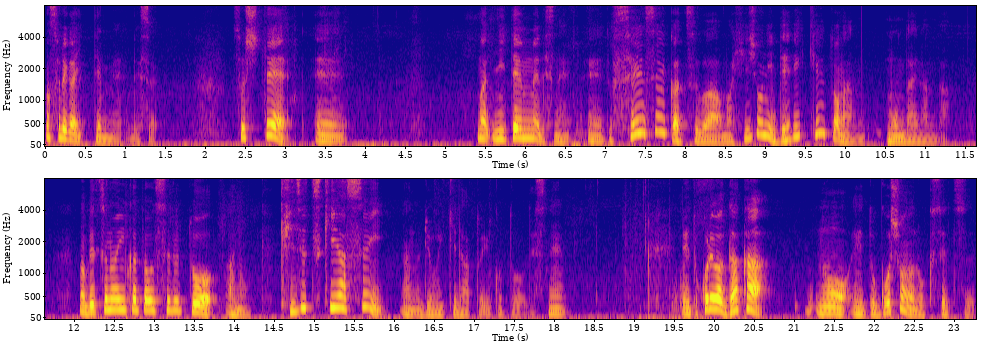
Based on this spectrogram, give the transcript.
ま、それが1点目です。そして、えーまあ、2点目ですね、えーと、性生活はま非常にデリケートな問題なんだ、まあ、別の言い方をするとあの傷つきやすいあの領域だということですね。えーと、これは画家の、えーと、5章の6節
